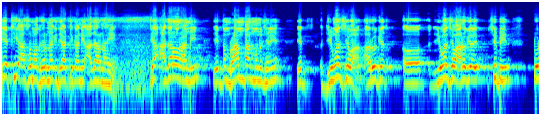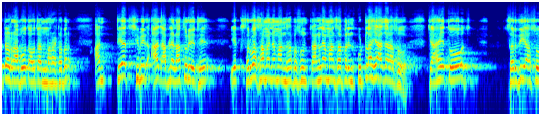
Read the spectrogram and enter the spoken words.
एकही असं मग घर नाही की ज्या ठिकाणी आजार नाही त्या आजारावर आम्ही एकदम रामबाण मनुष्याने एक जीवनसेवा आरोग्य जीवनसेवा आरोग्य शिबिर टोटल राबवत आहोत आम्ही महाराष्ट्रभर. आणि तेच शिबिर आज आपल्या लातूर येथे एक सर्वसामान्य माणसापासून चांगल्या माणसापर्यंत कुठलाही आजार असो चाहे तो सर्दी असो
